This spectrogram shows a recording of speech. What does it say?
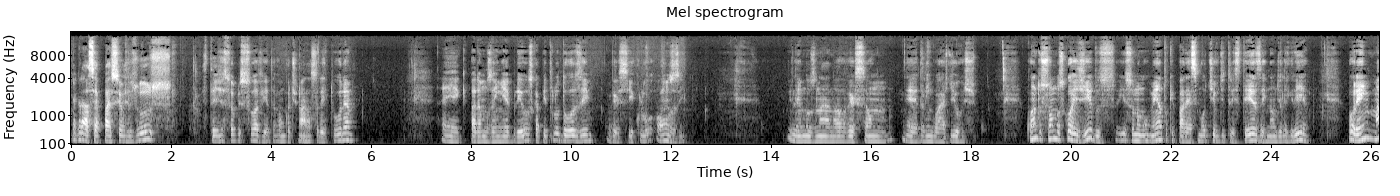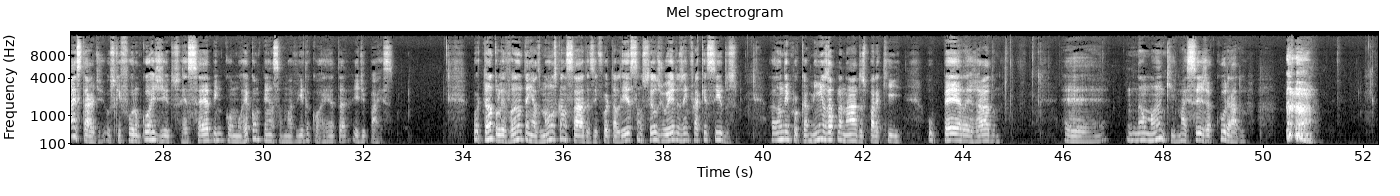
Que a graça e a paz do Senhor Jesus esteja sobre sua vida. Vamos continuar nossa leitura, é, que paramos em Hebreus capítulo 12, versículo 11. E lemos na nova versão é, da linguagem de hoje. Quando somos corrigidos, isso no momento que parece motivo de tristeza e não de alegria, Porém, mais tarde, os que foram corrigidos recebem como recompensa uma vida correta e de paz. Portanto, levantem as mãos cansadas e fortaleçam seus joelhos enfraquecidos. Andem por caminhos aplanados para que o pé aleijado é, não manque, mas seja curado.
